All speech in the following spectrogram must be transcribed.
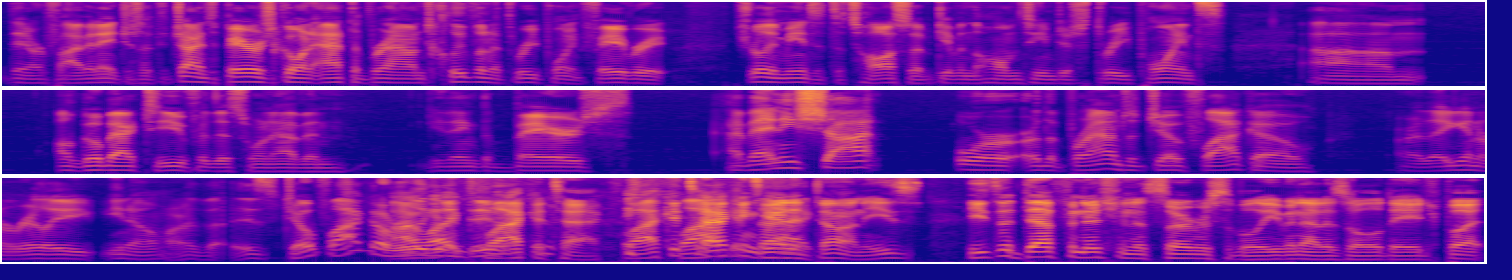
they are five and eight, just like the Giants. Bears going at the Browns. Cleveland a three point favorite, which really means it's a toss up, given the home team just three points. Um, I'll go back to you for this one, Evan. You think the Bears have any shot, or are the Browns with Joe Flacco? Are they going to really, you know, are the, is Joe Flacco really I like do? Flack attack. Flack Flack attack can get it done. He's he's the definition of serviceable even at his old age. But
